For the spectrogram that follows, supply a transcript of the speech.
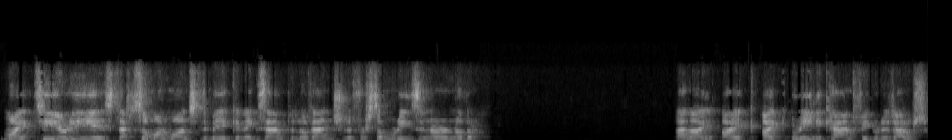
My theory is that someone wanted to make an example of Angela for some reason or another. And I, I, I really can't figure it out.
